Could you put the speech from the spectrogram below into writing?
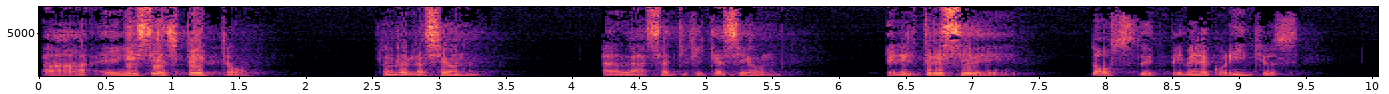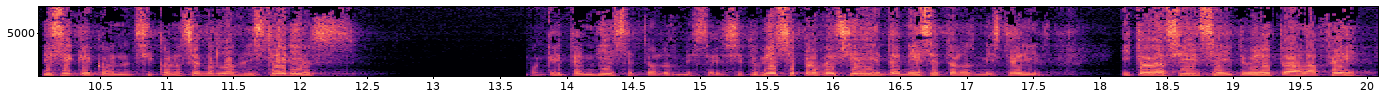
Ah, en ese aspecto, con relación a la santificación, en el 13.2 de 1 Corintios, dice que si conocemos los misterios, aunque entendiese todos los misterios, si tuviese profecía y entendiese todos los misterios, y toda ciencia y tuviera toda la fe,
